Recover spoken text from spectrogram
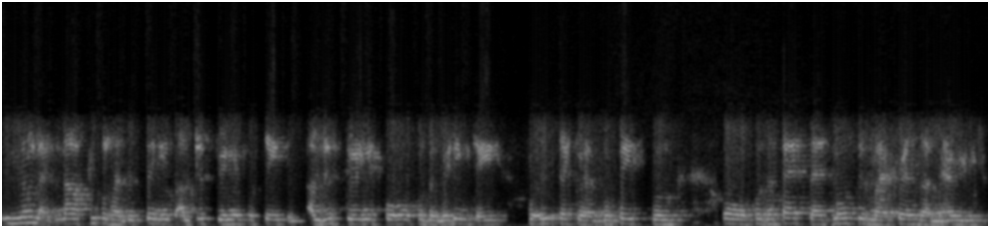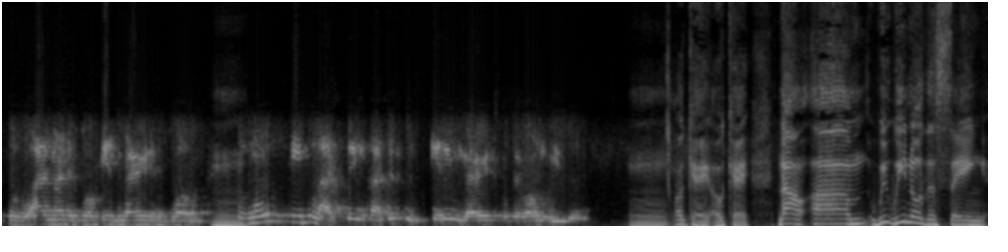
you know, like now people have this thing: is I'm just doing it for status. I'm just doing it for for the wedding day, for Instagram, for Facebook, or for the fact that most of my friends are married, so I might as well get married as well. Mm. So most people, I think, are just getting married for the wrong reasons. Mm, okay, okay. Now, um, we, we know this saying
